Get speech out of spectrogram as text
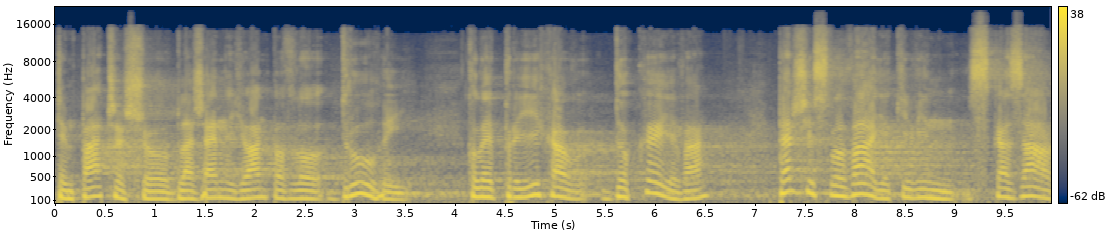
Тим паче, що блажений Йоанн Павло II, коли приїхав до Києва, перші слова, які він сказав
